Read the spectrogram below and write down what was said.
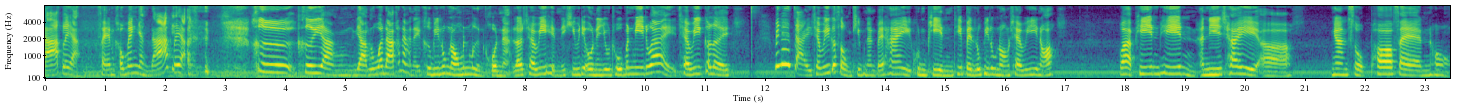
ดาร์กเลยอะ่ะแฟนเขาแม่งอย่างดาร์กเลยอะ่ะคือคืออย่างอยากรู้ว่าดาร์กขนาดไหน คือมีลูกน้องมันหมื่นคนอะแล้วเชวี่เห็นในคลิปวิดีโอใน YouTube มันมีด้วยเชวี่ก็เลย ไม่แน่ใจเชวี่ก็ส่งคลิปนั้นไปให้คุณพินที่เป็นลูกพี่ลูกน้องเชวี่เนาะ ว่าพินพินอันนี้ใช่องานศพพ่อแฟนของ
